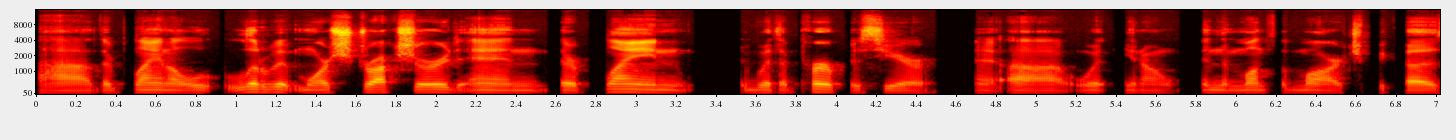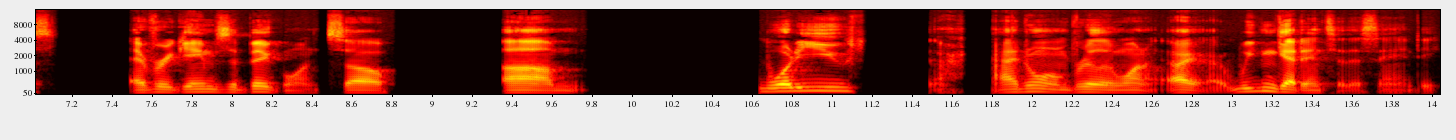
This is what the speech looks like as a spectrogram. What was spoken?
Uh, they're playing a little bit more structured, and they're playing with a purpose here. Uh, with you know, in the month of March, because every game's a big one. So, um, what do you? I don't really want to. we can get into this, Andy.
